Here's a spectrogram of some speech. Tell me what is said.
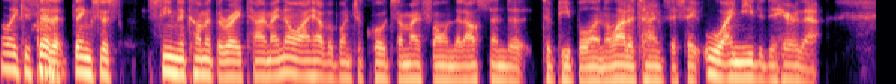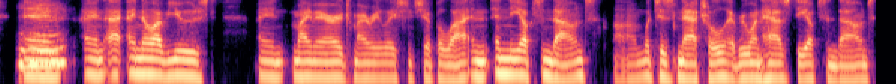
well like you said it things just seem to come at the right time i know i have a bunch of quotes on my phone that i'll send to, to people and a lot of times they say oh i needed to hear that mm-hmm. and and I, I, know I've used in my marriage, my relationship a lot, and and the ups and downs, um, which is natural. Everyone has the ups and downs.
